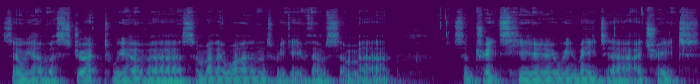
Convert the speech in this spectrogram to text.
So we have a struct, we have uh, some other ones. We gave them some uh, some traits here. We made uh, a trait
